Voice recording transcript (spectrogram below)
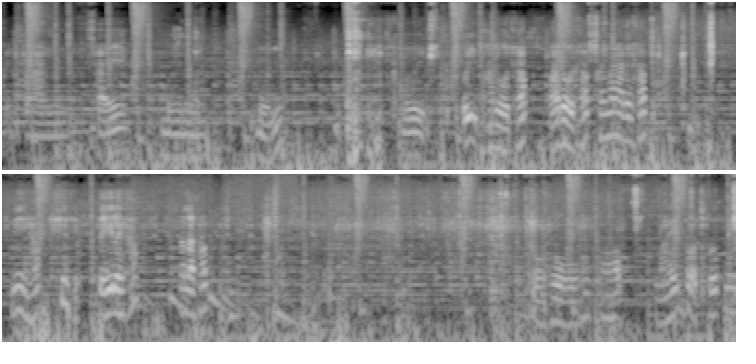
เป็นการใช้มือหนึ่งหมุน มืออุ้ยปลาโดดครับปลาโดดครับข้างหน้าเลยครับ นี่ครับ ตีเลยครับนั่นแหละครับโอ้โหพอไม้สดปุ๊บนี่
